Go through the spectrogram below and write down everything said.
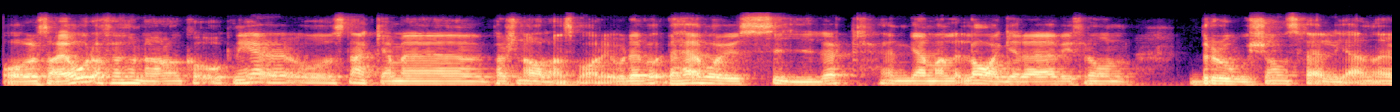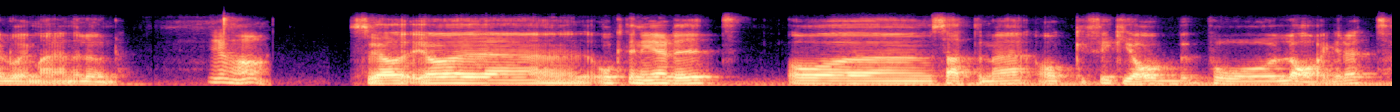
Och då sa jag, då för hundarna, åk ner och snacka med personalansvarig. Och det, det här var ju Sivert, en gammal lagerräv ifrån Brorssons fälgar när det låg i Mariannelund. Jaha. Så jag, jag äh, åkte ner dit och äh, satte mig och fick jobb på lagret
